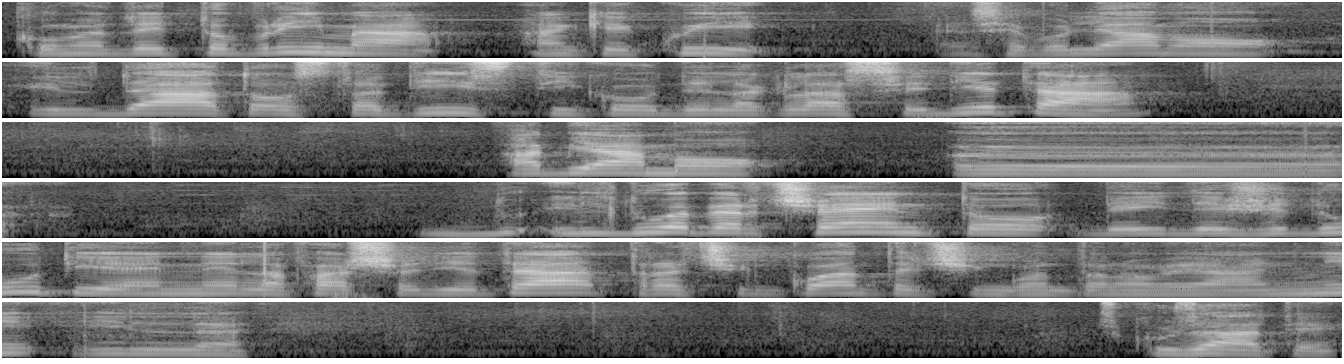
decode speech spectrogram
Come ho detto prima, anche qui se vogliamo il dato statistico della classe di età, abbiamo eh, il 2% dei deceduti è nella fascia di età tra 50 e 59 anni, il, scusate,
